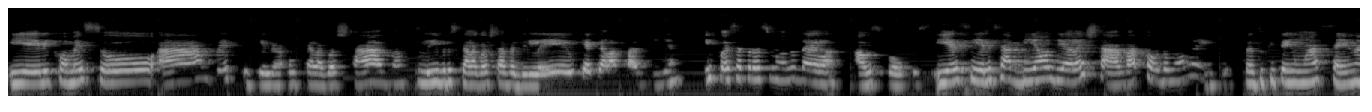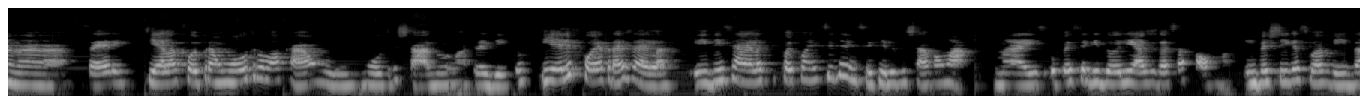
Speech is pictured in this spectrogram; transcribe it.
e ele começou a ver o que, ele, o que ela gostava, os livros que ela gostava de ler, o que, é que ela fazia. e foi se aproximando dela aos poucos. E assim, ele sabia onde ela estava a todo momento. Tanto que tem uma cena na série que ela foi para um outro local, um, outro estado, acredito, e ele foi atrás dela e disse a ela que foi coincidência que eles estavam lá mas o perseguidor ele age dessa forma. Investiga a sua vida,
